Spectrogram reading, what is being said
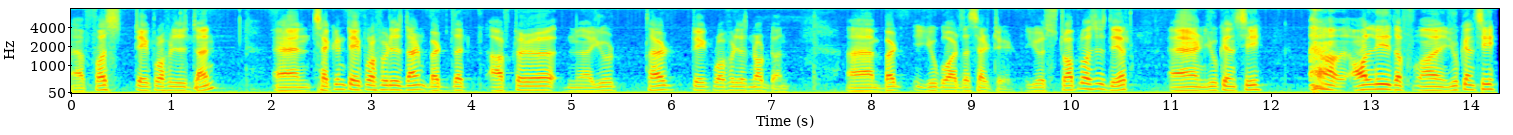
Uh, first take profit is done and second take profit is done but that after uh, your third take profit is not done. Uh, but you got the sell trade. Your stop loss is there and you can see only the uh, you can see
